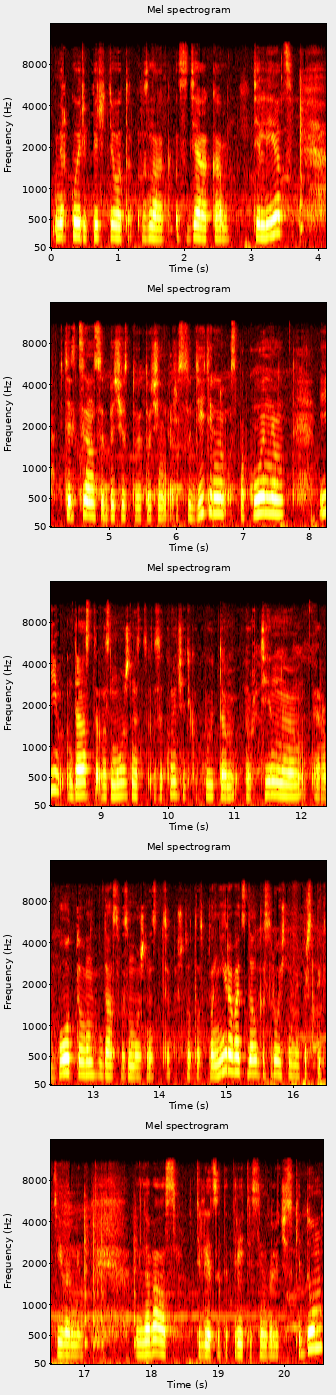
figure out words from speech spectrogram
Меркурий перейдет в знак зодиака Телец. Тельце он себя чувствует очень рассудительным, спокойным и даст возможность закончить какую-то рутинную работу, даст возможность что-то спланировать с долгосрочными перспективами. Для вас Телец это третий символический дом,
